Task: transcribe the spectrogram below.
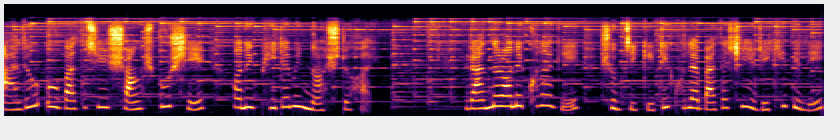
আলো ও বাতাসের সংস্পর্শে অনেক ভিটামিন নষ্ট হয়। রান্নার অনেকক্ষণ আগে সবজি কেটে খোলা বাতাসে রেখে দিলে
